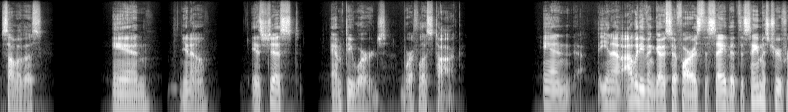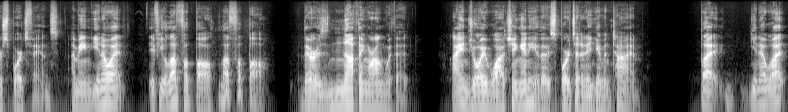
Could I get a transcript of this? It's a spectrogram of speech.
some of us. And, you know, it's just empty words, worthless talk. And, you know, I would even go so far as to say that the same is true for sports fans. I mean, you know what? If you love football, love football. There is nothing wrong with it. I enjoy watching any of those sports at any given time. But you know what?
